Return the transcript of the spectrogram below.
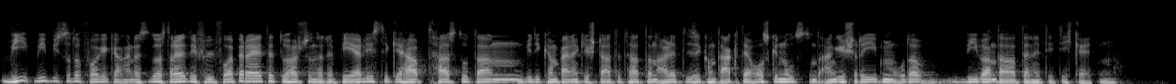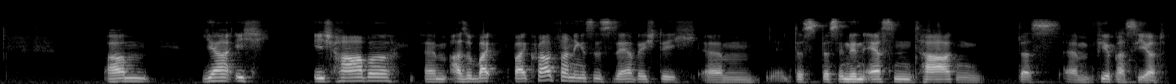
wie, wie bist du da vorgegangen? Also du hast relativ viel vorbereitet, du hast schon eine PR-Liste gehabt. Hast du dann, wie die Kampagne gestartet hat, dann alle diese Kontakte ausgenutzt und angeschrieben oder wie waren da deine Tätigkeiten? Ähm, ja, ich, ich habe, ähm, also bei, bei Crowdfunding ist es sehr wichtig, ähm, dass, dass in den ersten Tagen dass ähm, viel passiert.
